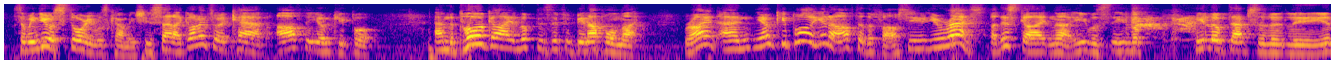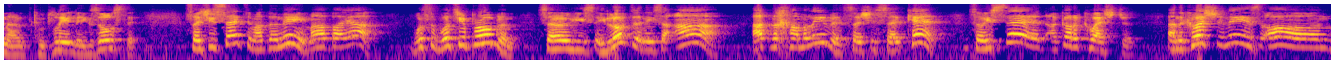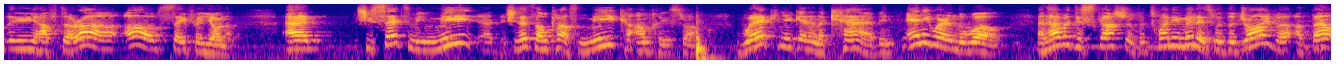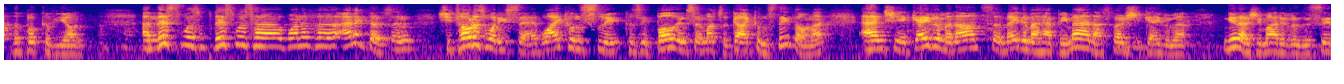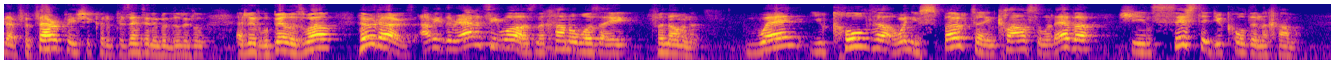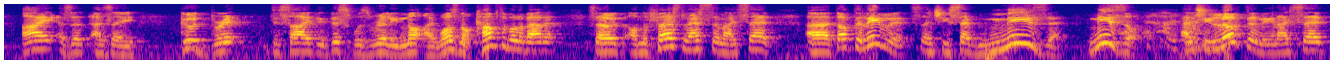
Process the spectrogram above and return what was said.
So we knew a story was coming. She said, I got into a cab after Yom Kippur, and the poor guy looked as if he'd been up all night. Right? And Yom Kippur, you know, after the fast, you, you rest. But this guy, no, he was he looked he looked absolutely, you know, completely exhausted. So she said to him, Adoni, ma baya. What's, what's your problem? So he, he looked at it and he said, Ah, at the Nechama Leibowitz. So she said, Ken. So he said, I've got a question. And the question is on the Haftarah of Sefer Yonah. And she said to me, me uh, she said to the whole class, me ka'amcha Yisrael. Where can you get in a cab in anywhere in the world and have a discussion for 20 minutes with the driver about the book of Yonah? And this was, this was her, one of her anecdotes. And she told us what he said, why he couldn't sleep, because it bothered him so much the guy couldn't sleep whole night. And she gave him an answer, made him a happy man. I suppose she gave him a, you know, she might have, you know, for therapy, she could have presented him with a little, a little bill as well. Who knows? I mean, the reality was, Nechama was a phenomenon. When you called her, or when you spoke to her in class or whatever, she insisted you called her Nechama. I, as a, as a good Brit, decided this was really not, I was not comfortable about it. So on the first lesson, I said, uh, Dr. Leibowitz, and she said, Mize, Mizo. And she looked at me and I said,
